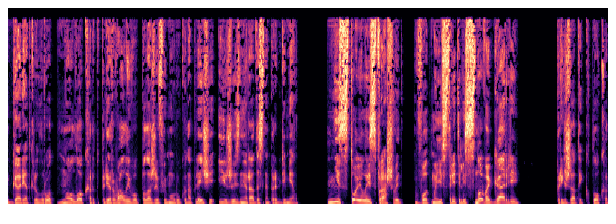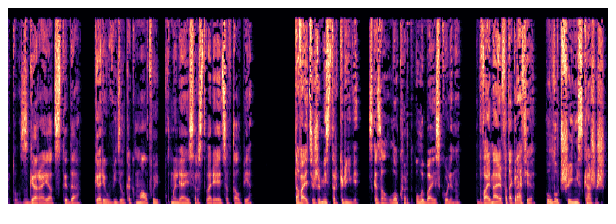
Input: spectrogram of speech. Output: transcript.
Гарри открыл рот, но Локхарт прервал его, положив ему руку на плечи и жизнерадостно прогремел. «Не стоило и спрашивать. Вот мы и встретились снова, Гарри!» Прижатый к Локхарту, сгорая от стыда, Гарри увидел, как Малфой, ухмыляясь, растворяется в толпе. «Давайте же, мистер Криви», — сказал Локхарт, улыбаясь Колину. «Двойная фотография. Лучше и не скажешь.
